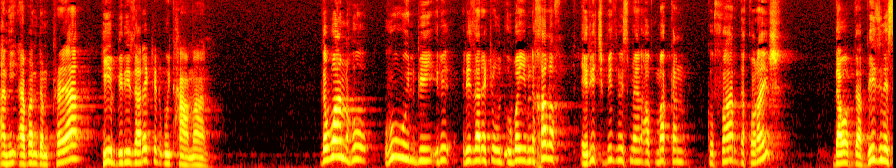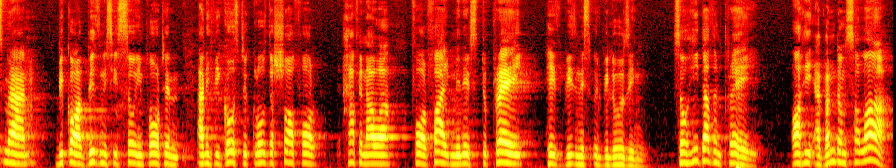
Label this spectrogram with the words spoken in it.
and he abandoned prayer. He will be resurrected with Haman. The one who, who will be re resurrected with Ubay ibn Khalaf, a rich businessman of Makkah, Kuffar, the Quraysh, the, the businessman, because business is so important, and if he goes to close the shop for half an hour, for five minutes to pray, his business will be losing. So he doesn't pray, or he abandons Salah,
